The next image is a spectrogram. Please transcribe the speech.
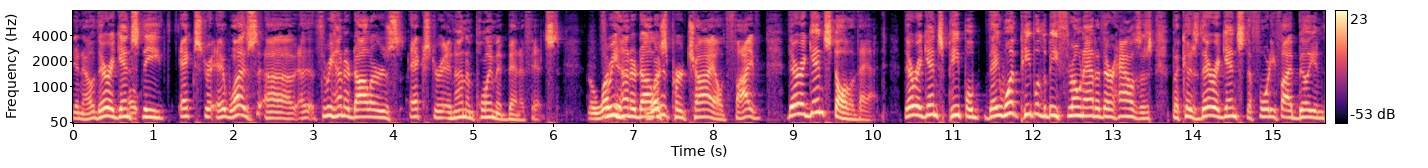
You know, they're against the extra. It was uh, three hundred dollars extra in unemployment benefits. Three hundred dollars per child. Five. They're against all of that. They're against people. They want people to be thrown out of their houses because they're against the $45 billion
